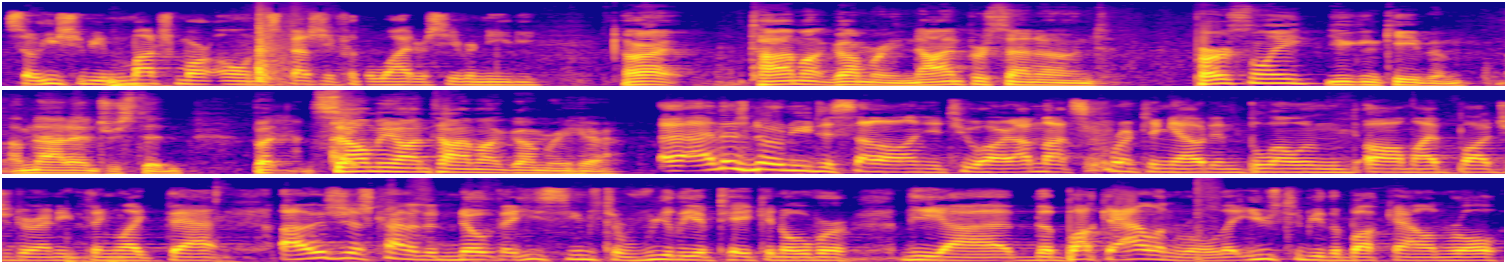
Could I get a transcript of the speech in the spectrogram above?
So he should be much more owned, especially for the wide receiver needy. All right, Ty Montgomery, nine percent owned. Personally, you can keep him. I'm not interested, but sell me on Ty Montgomery here uh, there's no need to sell on you too hard. I'm not sprinting out and blowing all my budget or anything like that. Uh, this is just kind of the note that he seems to really have taken over the uh, the Buck Allen role that used to be the Buck Allen role.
